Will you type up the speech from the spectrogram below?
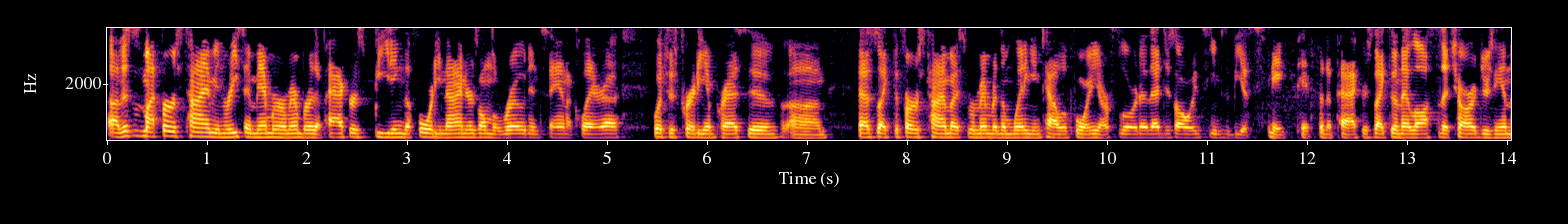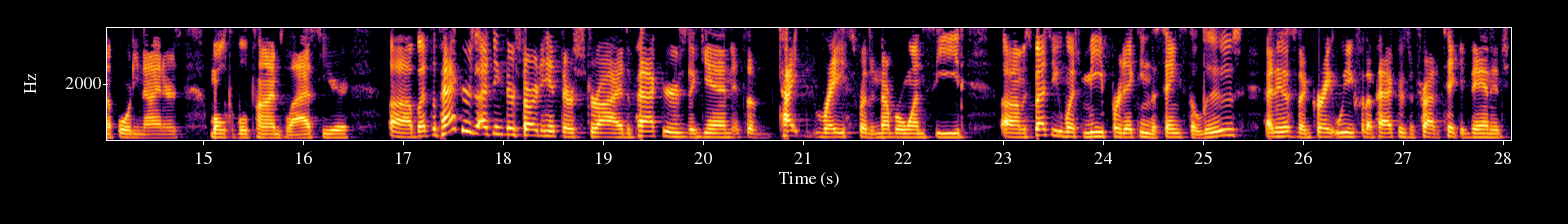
Uh, this was my first time in recent memory remember the Packers beating the 49ers on the road in Santa Clara, which was pretty impressive. Um, that's like the first time I remember them winning in California or Florida. That just always seems to be a snake pit for the Packers. Like when they lost to the Chargers and the 49ers multiple times last year. Uh, but the Packers, I think they're starting to hit their stride. The Packers, again, it's a tight race for the number one seed, um, especially with me predicting the Saints to lose. I think this is a great week for the Packers to try to take advantage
